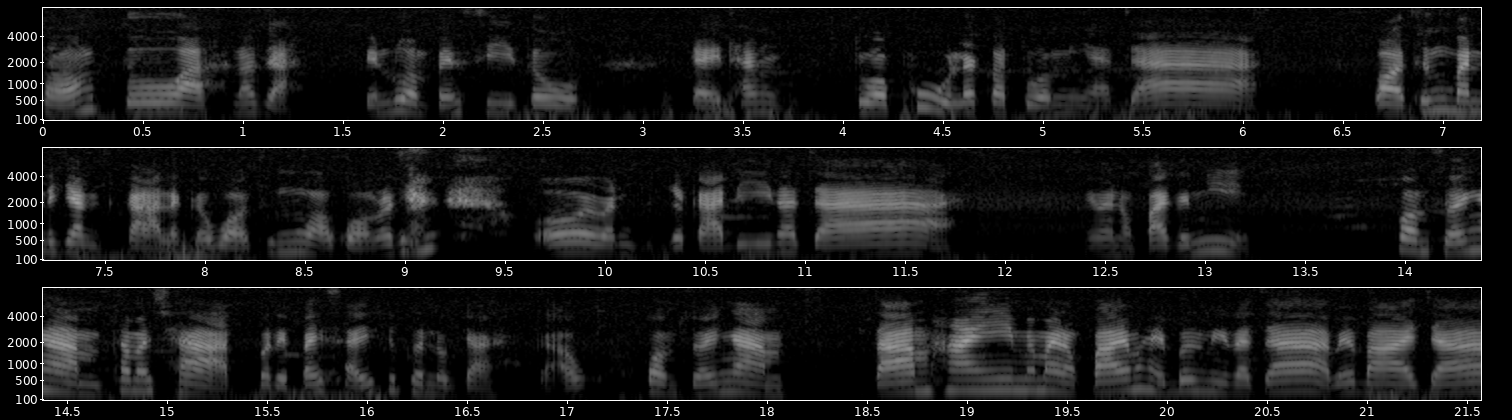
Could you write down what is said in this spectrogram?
สองตัวนะจ้ะเป็นรวมเป็นสี่ตัว ได้ทั้งตัวผู้และก็ตัวเมียจ้าบอกถึงบรรยากาศแล้วก็บอกถึงหัวผมแล้วจ้าโอ้ยบรรยากาศดีนะจ้าในวันออกไปก็มีความสวยงามธรรมชาติบ่ได้ไปใสคือเพื่อนดอกจ้าก็เอาความสวยงาม ตามให้แม่ไม้ออกไมาให้เบิ่งนี่ละจ้าบ๊ายบายจ้า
